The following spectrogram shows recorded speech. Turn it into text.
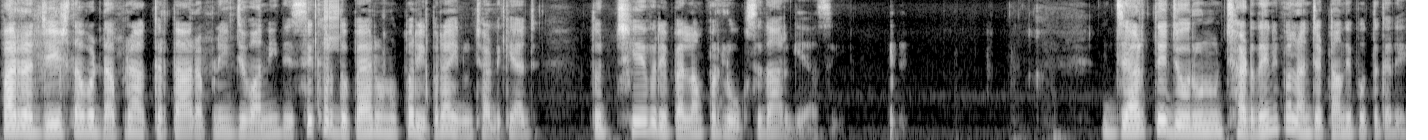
ਪਰ ਰਾਜੇਸ਼ ਦਾ ਵੱਡਾ ਭਰਾ ਕਰਤਾਰ ਆਪਣੀ ਜਵਾਨੀ ਦੇ ਸਿਖਰ ਦੁਪਹਿਰ ਉਹਨੂੰ ਭਰੀ ਭਰਾਈ ਨੂੰ ਛੱਡ ਕੇ ਅੱਜ ਤੋਂ 6 ਵਰੇ ਪਹਿਲਾਂ ਪਰਲੋਕ ਸਿਧਾਰ ਗਿਆ ਸੀ। ਜਰ ਤੇ ਜੋਰੂ ਨੂੰ ਛੱਡਦੇ ਨੇ ਭਲਾ ਜੱਟਾਂ ਦੇ ਪੁੱਤ ਕਦੇ?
